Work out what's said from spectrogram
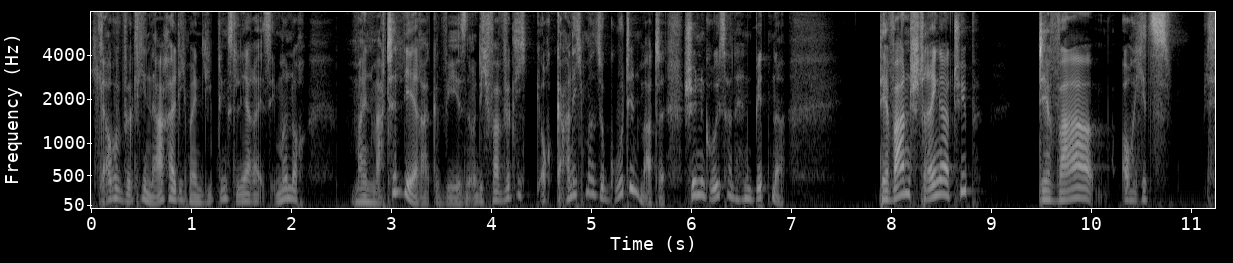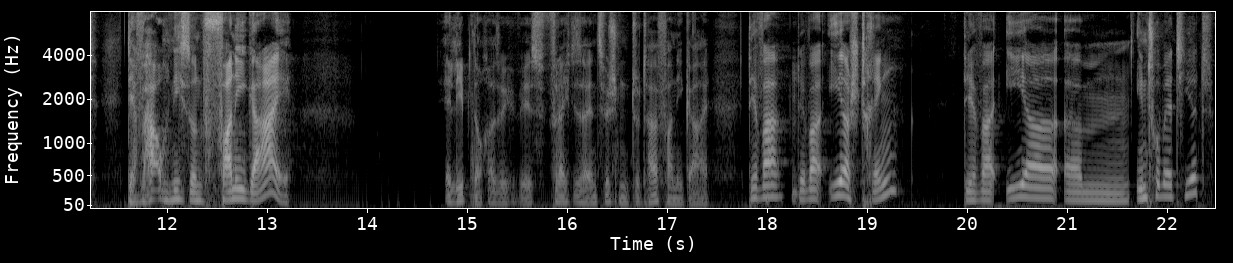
ich glaube wirklich nachhaltig, mein Lieblingslehrer ist immer noch mein Mathelehrer gewesen. Und ich war wirklich auch gar nicht mal so gut in Mathe. Schöne Grüße an Herrn Bittner. Der war ein strenger Typ. Der war auch jetzt, der war auch nicht so ein funny Guy. Er lebt noch, also weiß, vielleicht ist er inzwischen total funny Guy. Der war, der war eher streng, der war eher ähm, introvertiert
